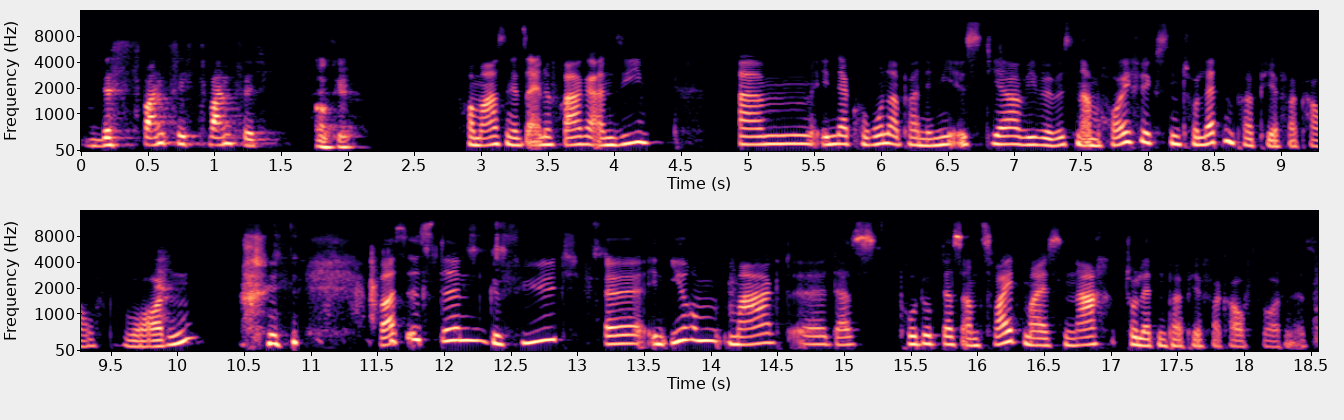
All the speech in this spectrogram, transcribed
Bis 2020. Okay. Frau Maaßen, jetzt eine Frage an Sie. Ähm, in der Corona-Pandemie ist ja, wie wir wissen, am häufigsten Toilettenpapier verkauft worden. Was ist denn gefühlt äh, in Ihrem Markt äh, das Produkt, das am zweitmeisten nach Toilettenpapier verkauft worden ist?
